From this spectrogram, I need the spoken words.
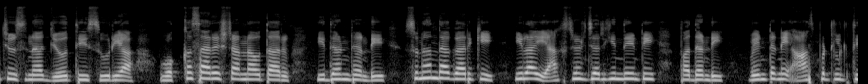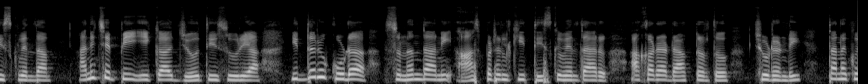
ఎవరిని చూసిన జ్యోతి సూర్య ఒక్కసారి స్టన్ అవుతారు. ఇదంటండి సునంద గారికి ఇలా యాక్సిడెంట్ జరిగిందేంటి? పదండి వెంటనే హాస్పిటల్కి తీసుకువెళ్దాం. అని చెప్పి ఇక జ్యోతి సూర్య ఇద్దరు కూడా సునందాని హాస్పిటల్కి తీసుకువెళ్తారు. అక్కడ డాక్టర్తో చూడండి తనకు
